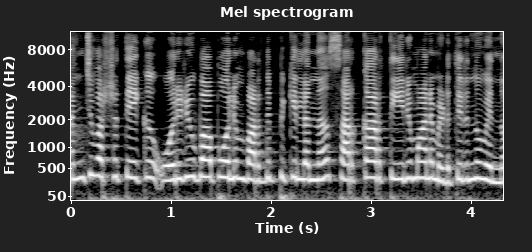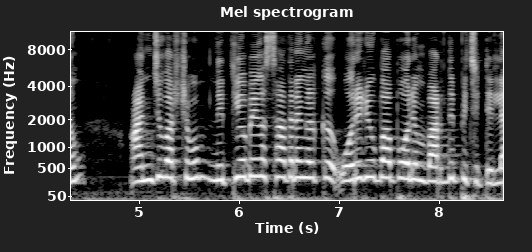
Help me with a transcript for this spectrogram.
അഞ്ചു വർഷത്തേക്ക് ഒരു രൂപ പോലും വർദ്ധിപ്പിക്കില്ലെന്ന് സർക്കാർ തീരുമാനമെടുത്തിരുന്നുവെന്നും അഞ്ചു വർഷവും നിത്യോപയോഗ സാധനങ്ങൾക്ക് ഒരു രൂപ പോലും വർദ്ധിപ്പിച്ചിട്ടില്ല.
